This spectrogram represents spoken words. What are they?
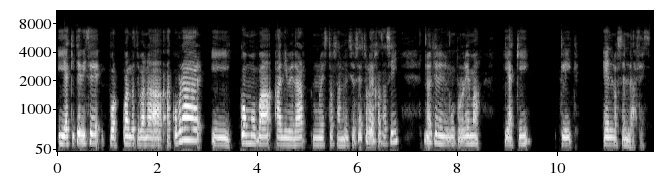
Y aquí te dice por cuándo te van a, cobrar y cómo va a liberar nuestros anuncios. Esto lo dejas así, no tiene ningún problema. Y aquí clic en los enlaces,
